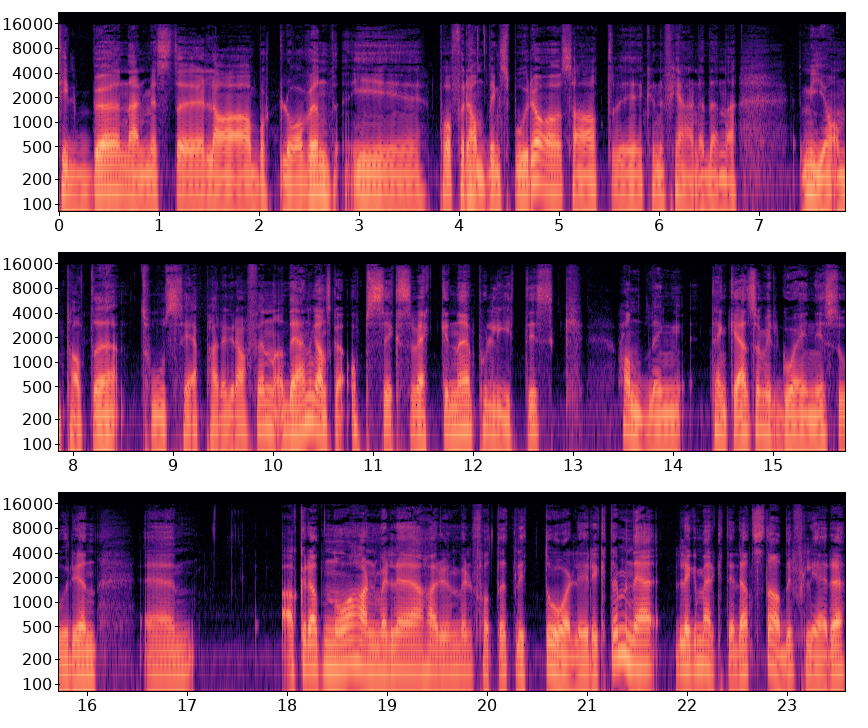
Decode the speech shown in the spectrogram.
tilbød nærmest la abortloven i, på forhandlingsbordet og sa at vi kunne fjerne denne mye omtalte 2c-paragrafen. Og det er en ganske oppsiktsvekkende politisk handling, tenker jeg, som vil gå inn i historien. Eh, akkurat nå har vel, har hun, vel, fått et litt dårlig rykte, men jeg legger merke til at stadig flere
